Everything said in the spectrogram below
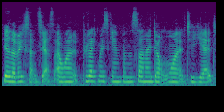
Yeah, that makes sense. Yes, I want to protect my skin from the sun. I don't want it to get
